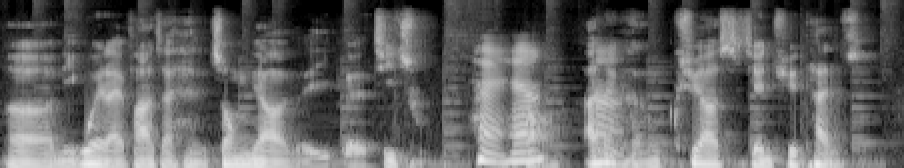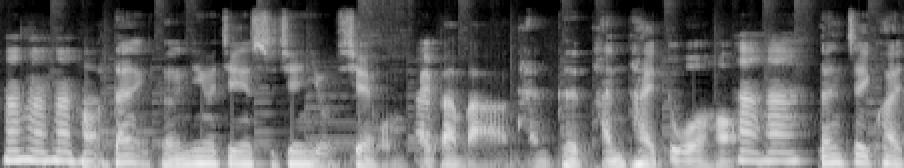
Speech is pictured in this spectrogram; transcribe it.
呃你未来发展很重要的一个基础。嘿。好，啊，那个可能需要时间去探索。好，但可能因为今天时间有限，我们没办法谈的 谈太多哈。但是这一块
